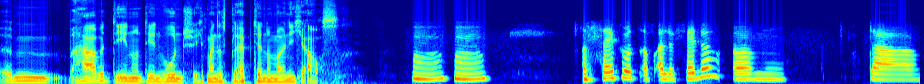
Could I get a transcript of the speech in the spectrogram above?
ähm, habe den und den Wunsch. Ich meine, das bleibt ja nun mal nicht aus. Mhm. Also Safe Words auf alle Fälle. Ähm, da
